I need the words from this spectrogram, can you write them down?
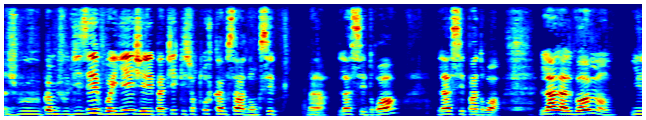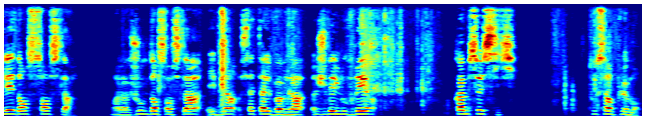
je vous, comme je vous disais, vous voyez, j'ai les papiers qui se retrouvent comme ça. Donc, c'est, voilà, là, c'est droit. Là, c'est pas droit. Là, l'album, il est dans ce sens-là. Voilà, j'ouvre dans ce sens-là. Eh bien, cet album-là, je vais l'ouvrir comme ceci. Tout simplement.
